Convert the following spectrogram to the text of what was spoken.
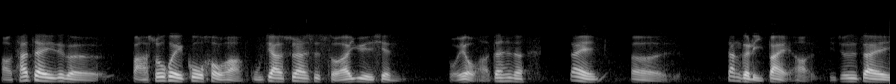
啊，它在这个法说会过后哈，股价虽然是守在月线左右哈，但是呢，在呃上个礼拜啊，也就是在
